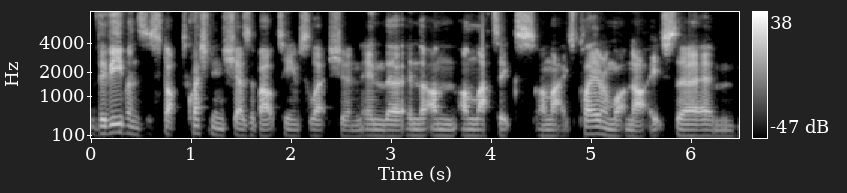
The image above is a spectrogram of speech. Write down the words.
they've even stopped questioning Shez about team selection in the in the on on Latics on Latics player and whatnot. It's um,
